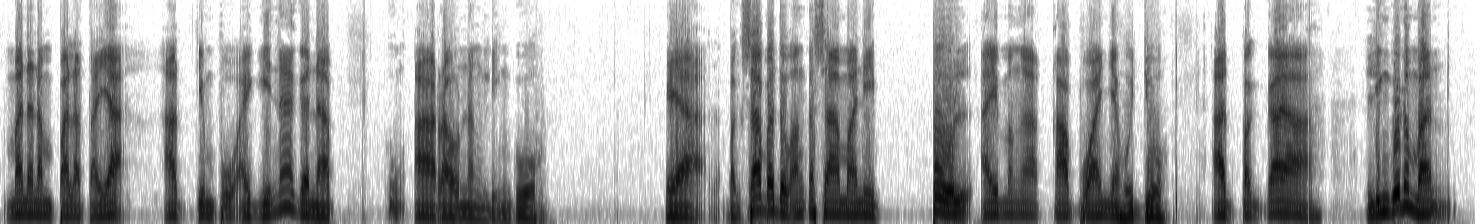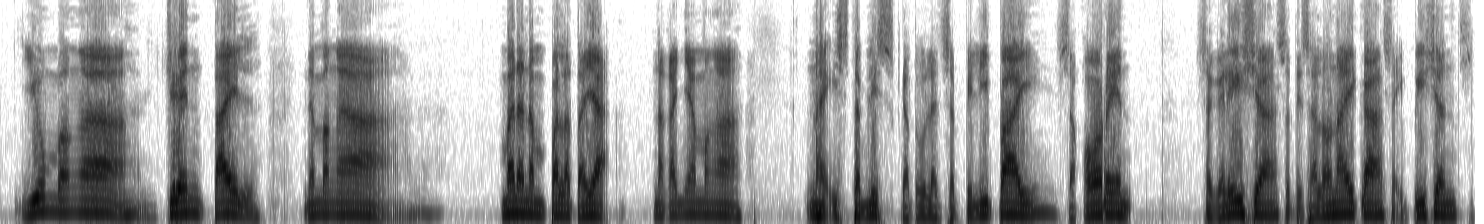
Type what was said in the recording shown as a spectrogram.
mananampalataya at yun po ay ginaganap kung araw ng linggo. Kaya pag Sabado ang kasama ni Paul ay mga kapwa niya Hudyo. At pagka linggo naman, yung mga Gentile na mga mananampalataya na kanya mga na-establish katulad sa Pilipay, sa Corinth, sa Galatia, sa Thessalonica, sa Ephesians,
